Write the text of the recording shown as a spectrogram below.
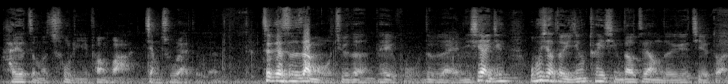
还有怎么处理方法讲出来的人，这个是让我觉得很佩服，对不对？你现在已经，我不晓得已经推行到这样的一个阶段，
